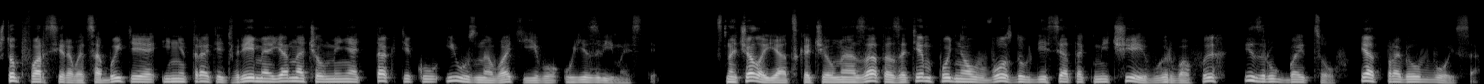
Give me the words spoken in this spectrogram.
Чтобы форсировать события и не тратить время, я начал менять тактику и узнавать его уязвимости. Сначала я отскочил назад, а затем поднял в воздух десяток мечей, вырвав их из рук бойцов, и отправил в Войса.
